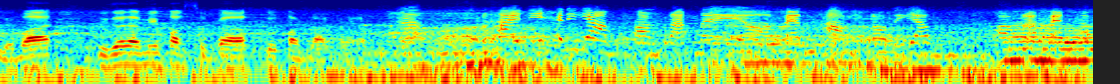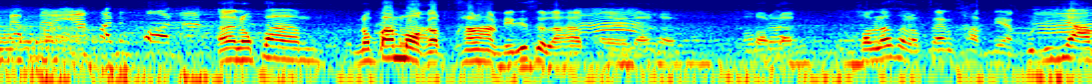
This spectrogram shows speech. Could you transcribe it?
หรือว่าอยู่ด้วยแล้วมีความสุขก็คือความรักนะครับ อะสุดท้ายนี้ให้นิยามความรักในเอ่อแฟนคลับ เรานิยามความรักแฟนคลับแบบไหนอะคนหนึ่งคนอะ อ่าน้องปาล์มน้องปาล์มเหมาะกับคำถามนี้ที่สุดแล้วครับอ่าอะไรนะครับความรักความรักสำหรับแฟนคลับเนี่ยคุณนิยาม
